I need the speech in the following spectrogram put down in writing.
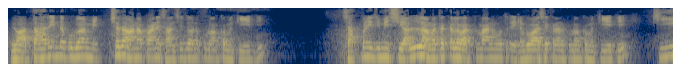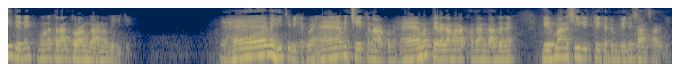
මේවා අතහරින්න පුළුවන් මෙච්චර ආනාපානේ සංසිඳවන්න පුළුවන්කම තියෙද්දි සක්මණේදී මේ සියල්ල අමතක කළ වර්තමාන මොහොතේ එළඹ වාසය කරන්න පුළුවන්කම තියේදී කී දෙනෙක් මොන තරම් තරංග ගන්නවද හිතේ හැම හිතවිලකම හැම චේතනාවකම හැම පෙරගමනක් හදන්න හදන නිර්මාණශීලීත්වයකට වෙන්නේ සංසාරදී.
